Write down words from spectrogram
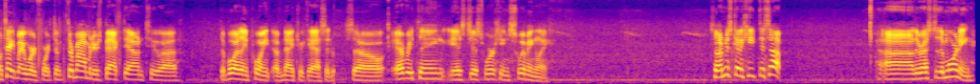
Well, take my word for it. The thermometer's back down to uh, the boiling point of nitric acid. So everything is just working swimmingly. So I'm just going to keep this up uh, the rest of the morning.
